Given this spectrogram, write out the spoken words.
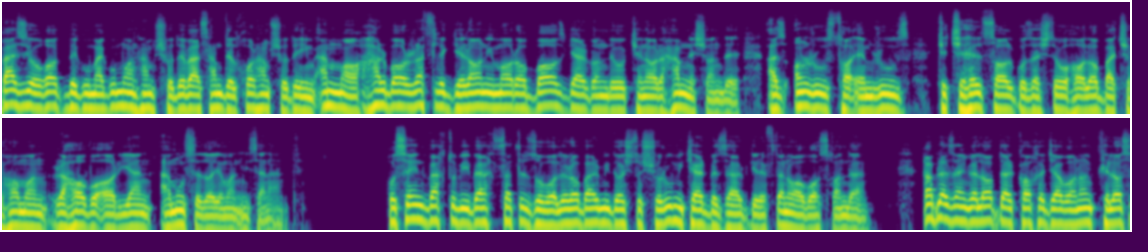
بعضی اوقات بگو مگومان هم شده و از هم دلخور هم شده ایم اما هر بار رتل گرانی ما را بازگردانده و کنار هم نشانده. از آن روز تا امروز که چهل سال گذشته و حالا بچه هامان رها و آریان امو صدایمان می‌زنند. حسین وقت و بی وقت سطل زباله را بر می داشت و شروع می کرد به ضرب گرفتن و آواز خواندن. قبل از انقلاب در کاخ جوانان کلاس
